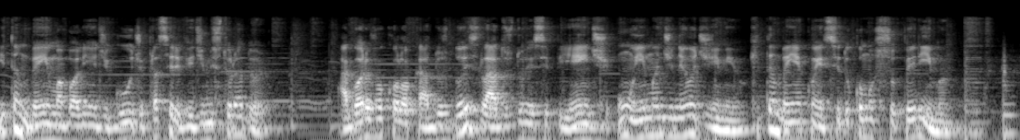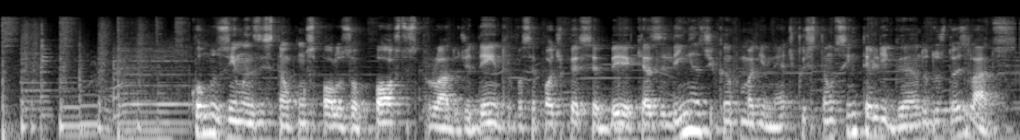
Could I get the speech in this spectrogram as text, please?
e também uma bolinha de gude para servir de misturador. Agora eu vou colocar dos dois lados do recipiente um ímã de neodímio, que também é conhecido como superímã. Como os ímãs estão com os polos opostos para o lado de dentro, você pode perceber que as linhas de campo magnético estão se interligando dos dois lados.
